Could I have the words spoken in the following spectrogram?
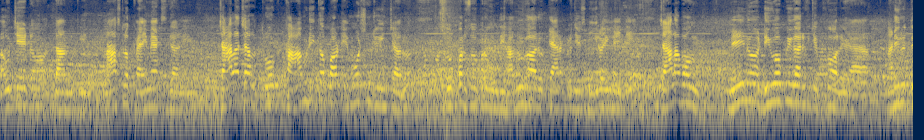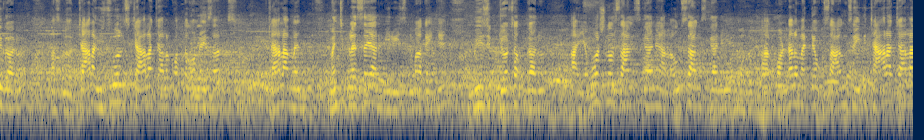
లవ్ చేయటం దానికి లాస్ట్లో క్లైమాక్స్ కానీ చాలా చాలా త్రో కామెడీతో పాటు ఎమోషన్ చూపించారు. సూపర్ సూపర్ ఉంది. హను గారు క్యారెక్టర్ చేసిన హీరోయిన్ అయితే చాలా బాగుంది. మెయిన్ డిఓపి గారికి చెప్పుకోవాలి. ఆ, అనిరుద్ధ్ గారు. అసలు చాలా విజువల్స్ చాలా చాలా కొత్తగా ఉన్నాయి సార్. చాలా మంచి ప్లస్ అయ్యారు మీరు ఈ సినిమాకైతే. మ్యూజిక్ జోసఫ్ గారు ఆ ఎమోషనల్ సాంగ్స్ కానీ ఆ లవ్ సాంగ్స్ కానీ ఆ కొండల మధ్య ఒక సాంగ్స్ అయితే చాలా చాలా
